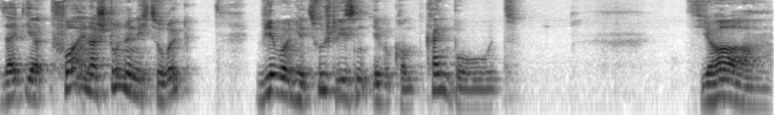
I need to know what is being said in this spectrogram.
seid ihr vor einer Stunde nicht zurück. Wir wollen hier zuschließen, ihr bekommt kein Boot. Ja,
